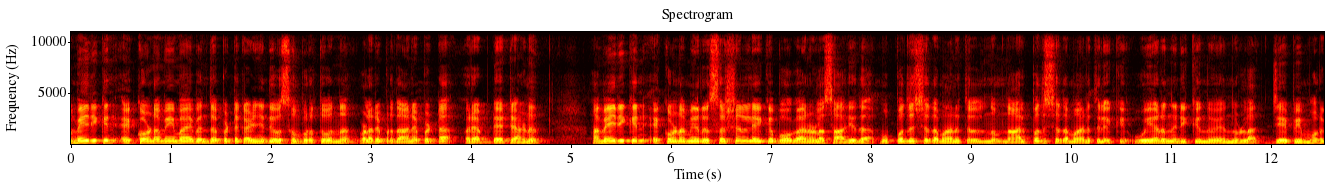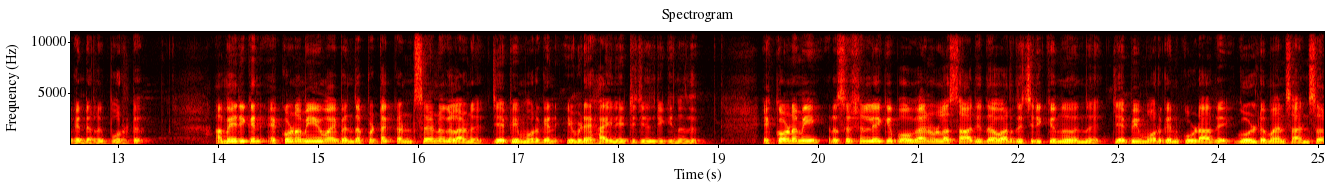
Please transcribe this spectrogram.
അമേരിക്കൻ എക്കോണമിയുമായി ബന്ധപ്പെട്ട് കഴിഞ്ഞ ദിവസം പുറത്തുവന്ന വളരെ പ്രധാനപ്പെട്ട ഒരു അപ്ഡേറ്റാണ്. അമേരിക്കൻ എക്കോണമി റിസഷനിലേക്ക് പോകാനുള്ള സാധ്യത മുപ്പത് ശതമാനത്തിൽ നിന്നും നാൽപ്പത് ശതമാനത്തിലേക്ക് ഉയർന്നിരിക്കുന്നു എന്നുള്ള ജെ പി മോർഗന്റെ റിപ്പോർട്ട്. അമേരിക്കൻ എക്കോണമിയുമായി ബന്ധപ്പെട്ട കൺസേണുകളാണ് ജെ പി മോർഗൻ ഇവിടെ ഹൈലൈറ്റ് ചെയ്തിരിക്കുന്നത്. എക്കോണമി റിസഷനിലേക്ക് പോകാനുള്ള സാധ്യത വർദ്ധിച്ചിരിക്കുന്നുവെന്ന് ജെ പി മോർഗൻ കൂടാതെ ഗോൾഡ്മാൻ സാൻസ്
